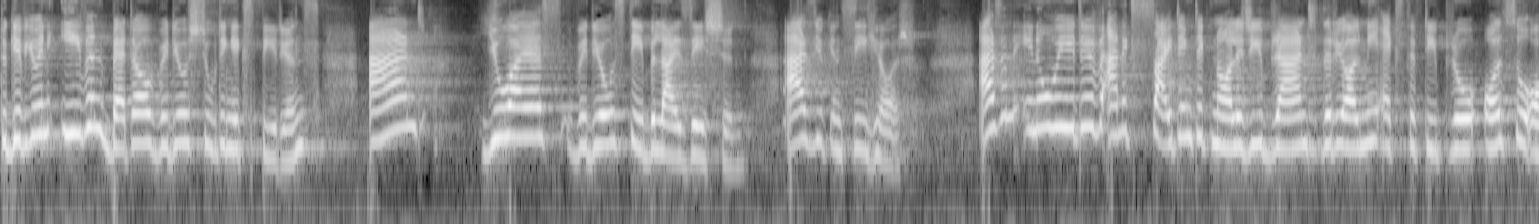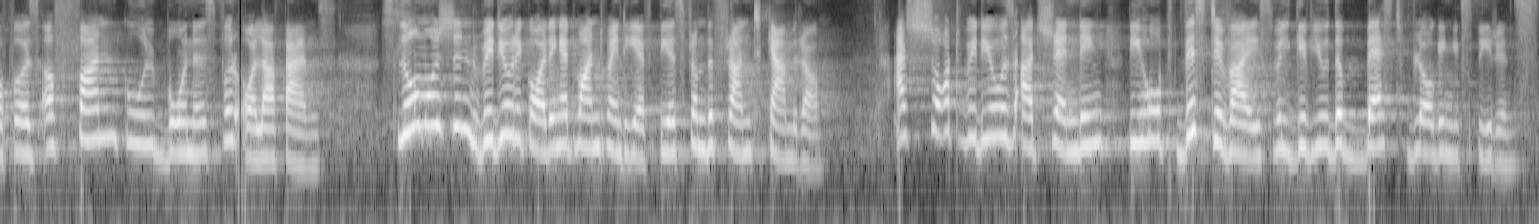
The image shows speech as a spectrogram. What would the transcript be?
to give you an even better video shooting experience, and UIS video stabilization, as you can see here. As an innovative and exciting technology brand, the Realme X50 Pro also offers a fun, cool bonus for all our fans. Slow motion video recording at 120 FPS from the front camera. As short videos are trending, we hope this device will give you the best vlogging experience.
